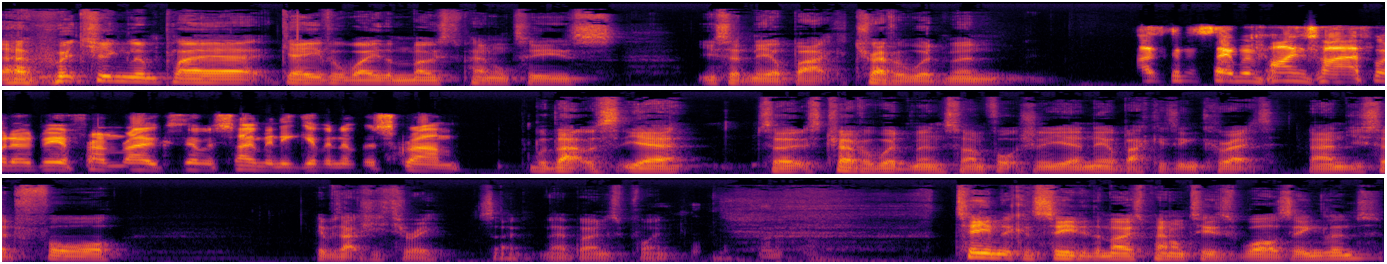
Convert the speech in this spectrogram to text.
Uh, which England player gave away the most penalties? You said Neil Back, Trevor Woodman. I was going to say, with hindsight, I thought it would be a front row because there were so many given at the scrum. Well, that was yeah. So it's Trevor Woodman. So unfortunately, yeah, Neil Back is incorrect. And you said four. It was actually three. So no bonus point. Team that conceded the most penalties was England.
